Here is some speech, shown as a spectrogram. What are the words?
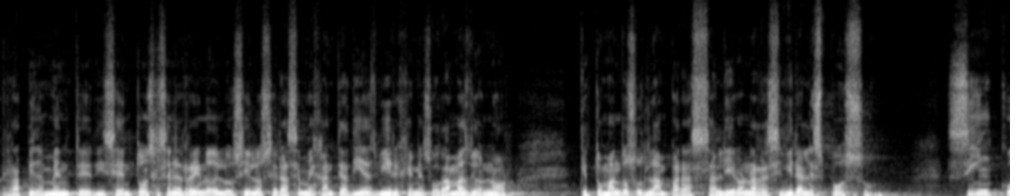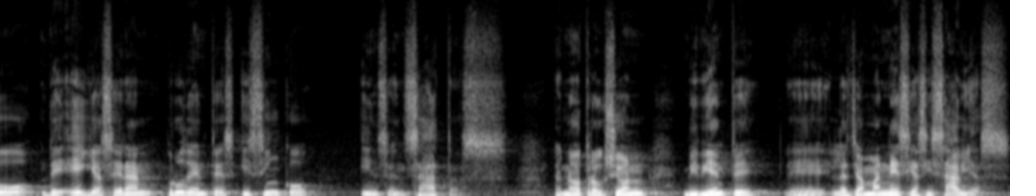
rápidamente, dice, entonces en el reino de los cielos será semejante a diez vírgenes o damas de honor que tomando sus lámparas salieron a recibir al esposo. Cinco de ellas eran prudentes y cinco insensatas. La nueva traducción viviente eh, las llama necias y sabias.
